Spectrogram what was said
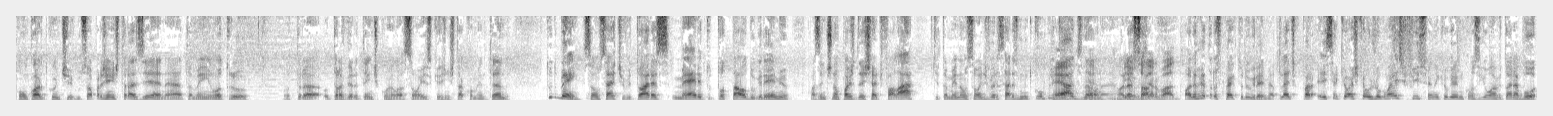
Concordo contigo. Só pra gente trazer, né, também outro, outra, outra vertente com relação a isso que a gente está comentando. Tudo bem, são sete vitórias, mérito total do Grêmio, mas a gente não pode deixar de falar que também não são adversários muito complicados, é, não, é, né? Olha só. Observado. Olha o retrospecto do Grêmio. Atlético. Esse aqui eu acho que é o jogo mais difícil ainda que o Grêmio conseguiu uma vitória boa.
